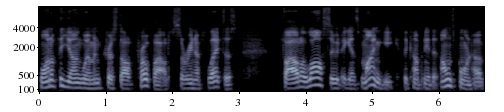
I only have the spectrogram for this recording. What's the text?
one of the young women Kristof profiled, Serena Fleites, filed a lawsuit against MindGeek, the company that owns Pornhub,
